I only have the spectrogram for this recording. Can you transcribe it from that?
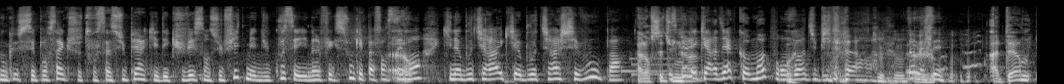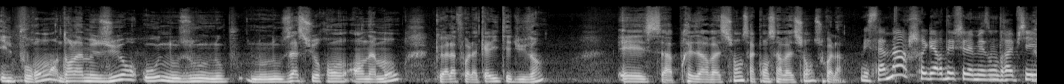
Donc c'est pour ça que je trouve ça super qu'il y ait des cuvées sans sulfite. Mais du coup, c'est une réflexion qui est pas forcément qui n'aboutira qui aboutira chez vous ou pas Alors c'est une. Est-ce que les cardiaques comme moi pourront boire du piper À terme, ils pourront, dans la mesure où nous nous, nous, nous assurerons en amont qu'à la fois la qualité du vin et sa préservation, sa conservation soit là. Mais ça marche, regardez chez la maison Drapier.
